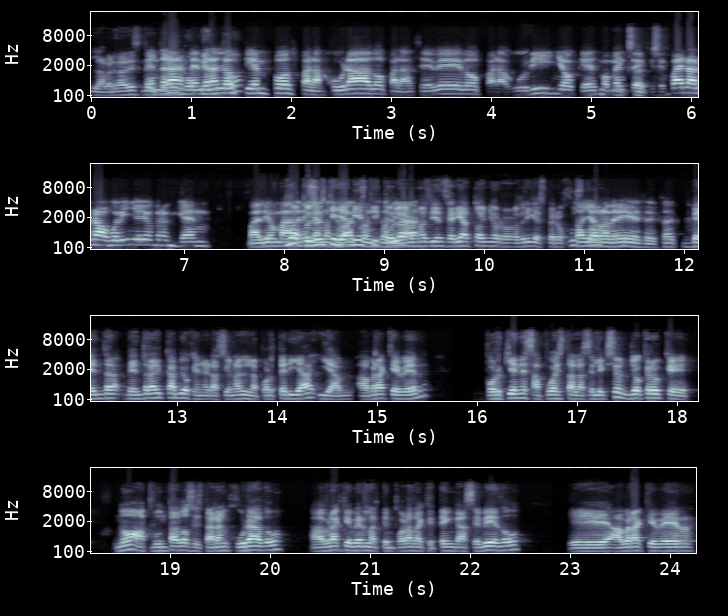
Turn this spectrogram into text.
La verdad es que Vendrán, momento- vendrán los tiempos para Jurado, para Acevedo, para Gudiño, que es momento de que se... Bueno, no, Gudiño yo creo que ya en- valió madre. No, pues ya es que ya ni es titular, más bien sería Toño Rodríguez, pero justo Toño Rodríguez, exacto. vendrá, vendrá el cambio generacional en la portería y hab- habrá que ver por quiénes apuesta la selección. Yo creo que no, apuntados estarán jurado, habrá que ver la temporada que tenga Acevedo, eh, habrá que ver,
